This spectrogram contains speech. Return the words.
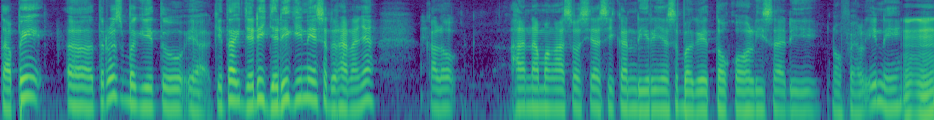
tapi eh, terus begitu ya kita jadi jadi gini sederhananya kalau Hana mengasosiasikan dirinya sebagai tokoh Lisa di novel ini, Mm-mm.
